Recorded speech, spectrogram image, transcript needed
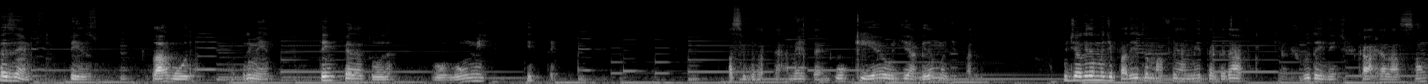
Exemplos: peso, largura, comprimento, temperatura, volume e tempo. A segunda ferramenta é o que é o diagrama de Pareto. O diagrama de Pareto é uma ferramenta gráfica que ajuda a identificar a relação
